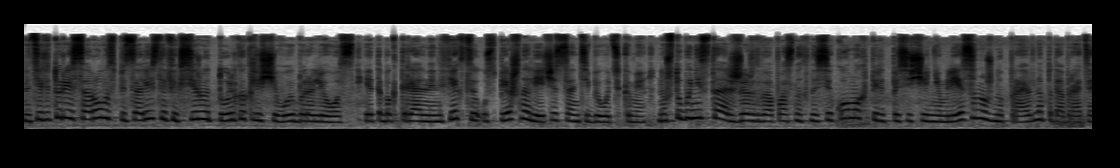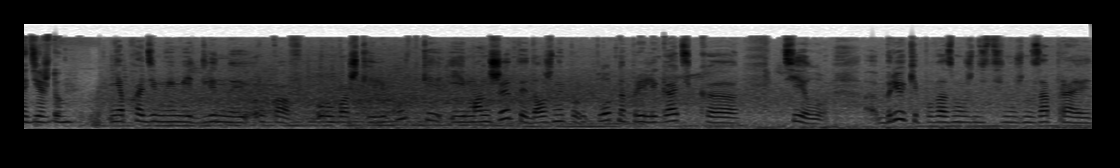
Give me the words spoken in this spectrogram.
На территории Сарова специалисты фиксируют только клещевой боррелиоз. Эта бактериальная инфекция успешно лечится антибиотиками. Но чтобы не стать жертвой опасных насекомых, перед посещением леса нужно правильно подобрать одежду. Необходимо иметь длинный рукав у рубашки или куртки, и манжеты должны плотно прилегать к телу. Брюки по возможности нужно заправить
